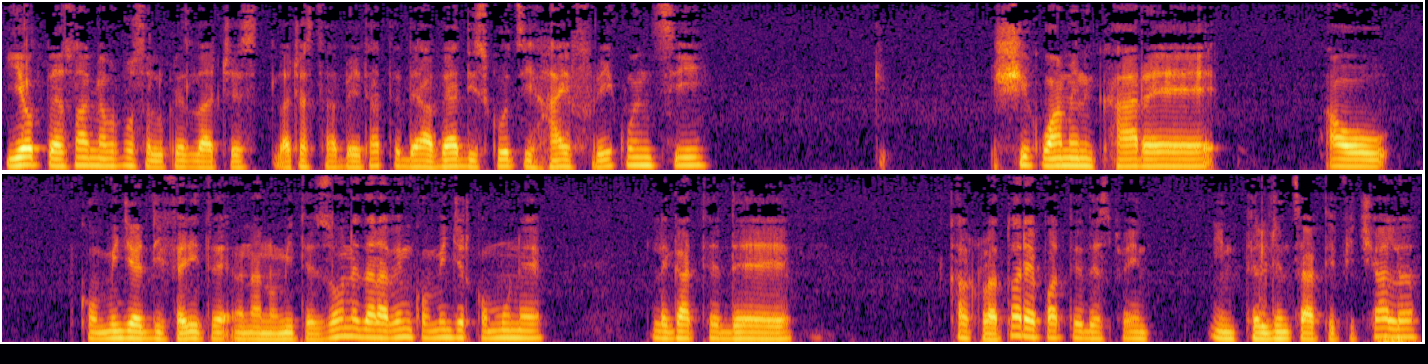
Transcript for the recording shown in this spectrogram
eu personal mi-am propus să lucrez la, acest, la această abilitate de a avea discuții high frequency și cu oameni care au convingeri diferite în anumite zone, dar avem convingeri comune legate de calculatoare, poate despre inteligența artificială,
